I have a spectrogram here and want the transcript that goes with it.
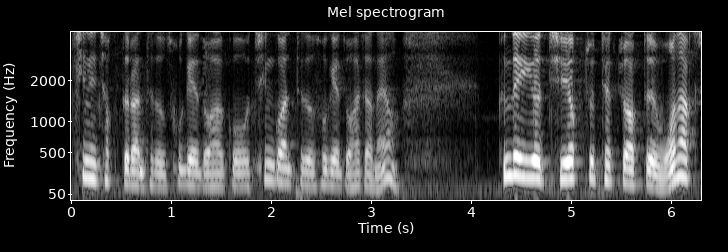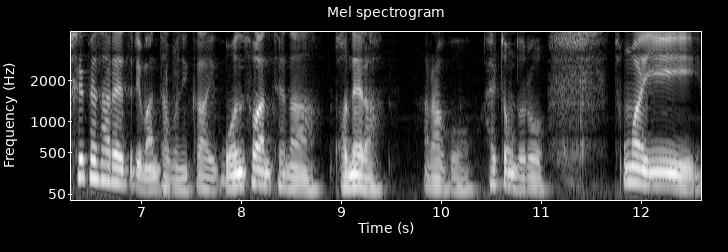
친인척들한테도 소개도 하고 친구한테도 소개도 하잖아요. 근데 이거 지역주택 조합들 워낙 실패 사례들이 많다 보니까 원수한테나 권해라 라고 할 정도로 정말 이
